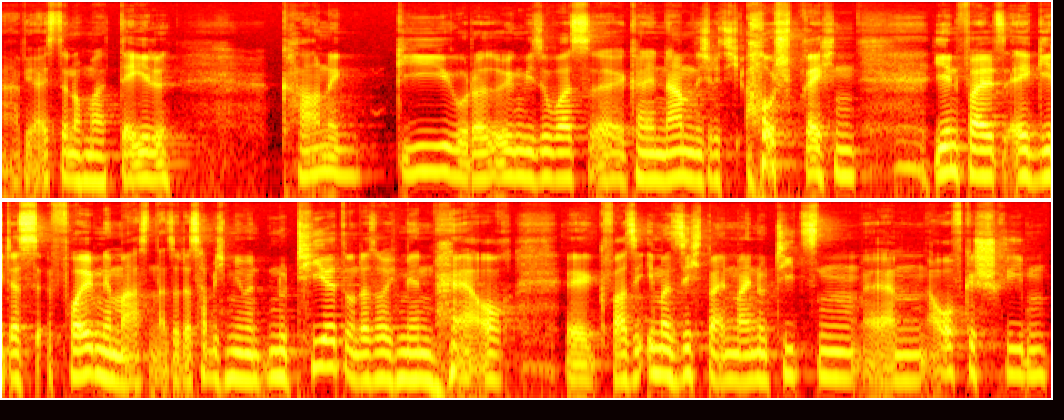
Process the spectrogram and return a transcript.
ja, wie heißt der nochmal, Dale Carnegie oder irgendwie sowas, äh, kann den Namen nicht richtig aussprechen. Jedenfalls äh, geht das folgendermaßen. Also das habe ich mir notiert und das habe ich mir auch äh, quasi immer sichtbar in meinen Notizen ähm, aufgeschrieben.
